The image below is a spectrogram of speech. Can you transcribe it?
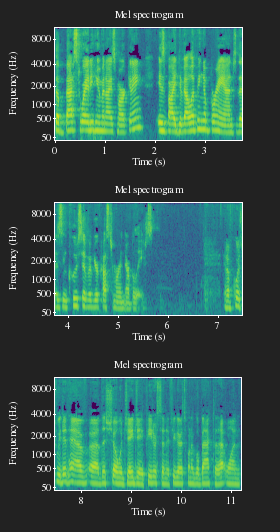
The best way to humanize marketing is by developing a brand that is inclusive of your customer and their beliefs. And of course, we did have uh, this show with JJ Peterson. If you guys want to go back to that one,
